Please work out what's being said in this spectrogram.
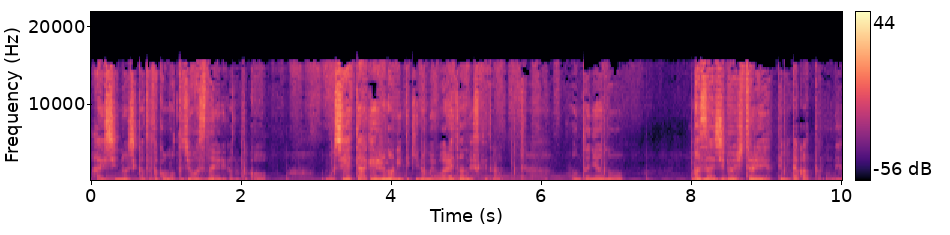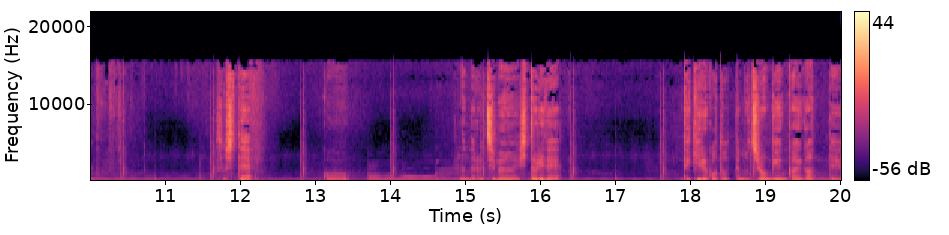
配信の仕方とかもっと上手なやり方とかを教えてあげるのにって昨日も言われたんですけど本当にあのまずは自分一人でやってみたかったのね。そしてこうなんだろう自分一人でできることってもちろん限界があって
